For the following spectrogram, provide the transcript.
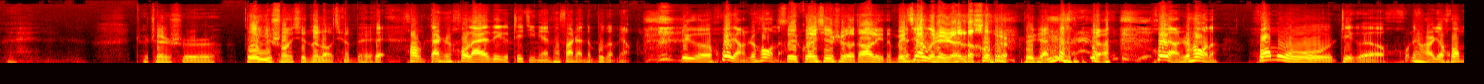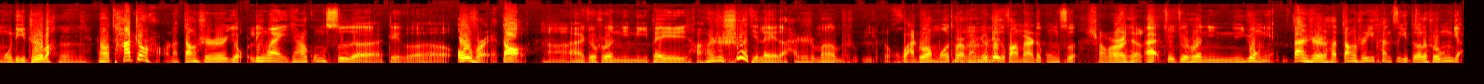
这真是德艺双馨的老前辈。对，后但是后来这个这几年他发展的不怎么样。这个获奖之后呢，所以关心是有道理的，没见过这人了后边。对人呢？获奖之后呢，荒木这个那会儿叫荒木荔枝吧，嗯然后他正好呢，当时有另外一家公司的这个 offer 也到了。啊啊、就说你你被好像是设计类的还是什么化妆模特，反正就嗯这个方面的公司，上班去了。哎，就就说你你用你，但是他当时一看自己得了手冢奖，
